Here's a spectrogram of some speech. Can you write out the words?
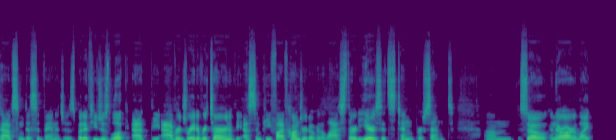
have some disadvantages but if you just look at the average rate of return of the s&p 500 over the last 30 years it's 10% um, so and there are like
